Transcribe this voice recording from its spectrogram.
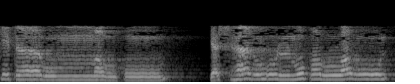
كِتَابٌ مَّرْقُومٌ. يَشْهَدُهُ الْمُقَرَّبُونَ.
